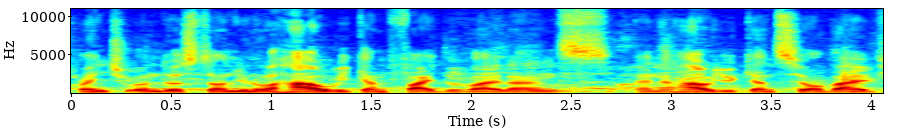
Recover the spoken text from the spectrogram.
trying to understand, you know, how we can fight the violence and how you can survive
